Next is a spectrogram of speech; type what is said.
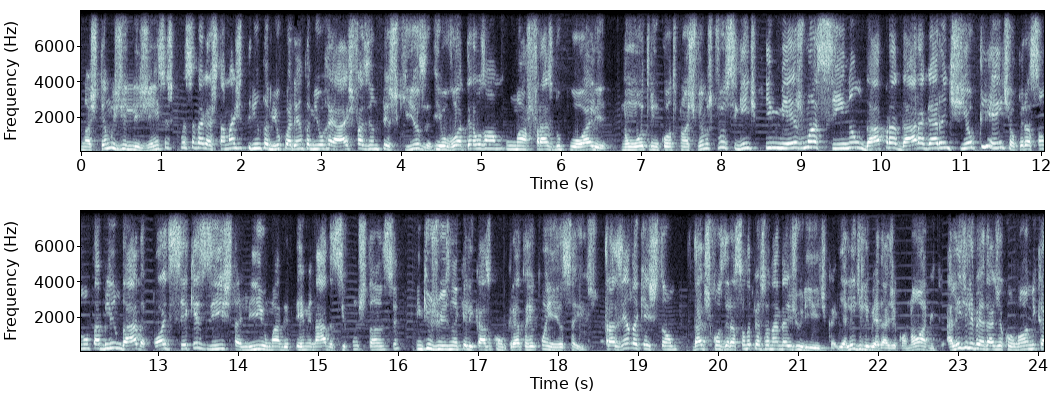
nós temos diligências que você vai gastar mais de 30 mil, 40 mil reais fazendo pesquisa. E eu vou até usar uma frase do Puoli num outro encontro que nós tivemos, que foi o seguinte: e mesmo assim não dá para dar a garantia ao cliente, a operação não está blindada. Pode ser que exista ali uma determinada circunstância em que o juiz, naquele caso concreto, reconheça isso. Trazendo a questão da desconsideração da personalidade jurídica e a lei de liberdade econômica, a lei de liberdade econômica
